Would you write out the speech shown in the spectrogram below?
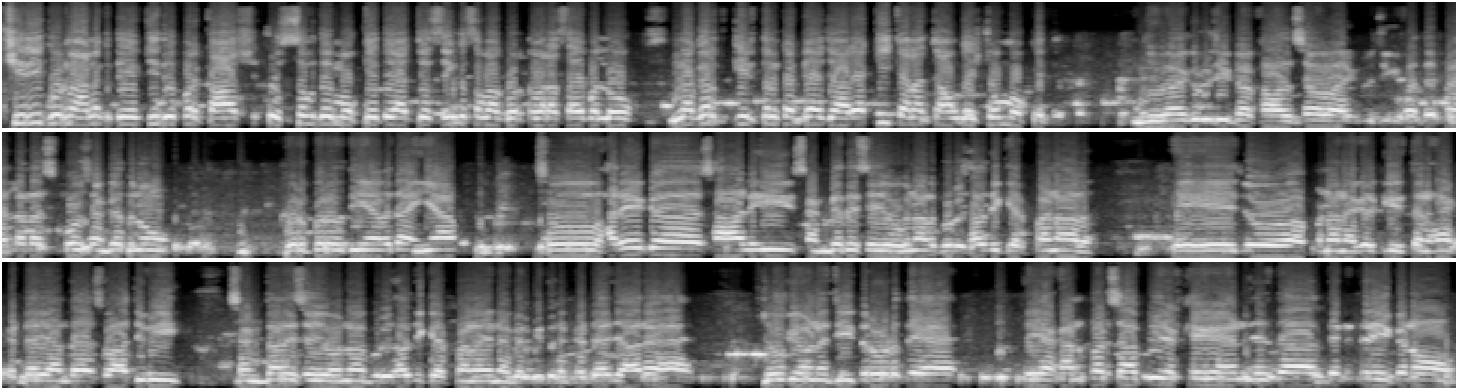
ਸ੍ਰੀ ਗੁਰੂ ਨਾਨਕ ਦੇਵ ਜੀ ਦੇ ਪ੍ਰਕਾਸ਼ ਉਤਸਵ ਦੇ ਮੌਕੇ ਤੇ ਅੱਜ ਸਿੰਘ ਸਭਾ ਗੁਰਦੁਆਰਾ ਸਾਹਿਬ ਵੱਲੋਂ ਨਗਰ ਕੀਰਤਨ ਕੱਢਿਆ ਜਾ ਰਿਹਾ। ਕੀ ਕਹਿਣਾ ਚਾਹੋਗੇ ਇਸ ਮੌਕੇ ਤੇ? ਜੀ, ਵਾਹਿਗੁਰੂ ਜੀ ਕਾ ਖਾਲਸਾ, ਵਾਹਿਗੁਰੂ ਜੀ ਕੀ ਫਤਿਹ। ਪਹਿਲਾਂ ਤਾਂ ਸਮੂਹ ਸੰਗਤ ਨੂੰ ਗੁਰਪੁਰਬ ਦੀਆਂ ਵਧਾਈਆਂ। ਸੋ ਹਰੇਕ ਸਾਲ ਹੀ ਸੰਗਤ ਦੇ ਸਹਿਯੋਗ ਨਾਲ, ਗੁਰੂ ਸਾਹਿਬ ਦੀ ਕਿਰਪਾ ਨਾਲ ਇਹ ਜੋ ਆਪਣਾ ਨਗਰ ਕੀਰਤਨ ਹੈ, ਕੱਢਿਆ ਜਾਂਦਾ ਹੈ। ਸੋ ਅੱਜ ਵੀ ਸੰਗਤਾਂ ਦੇ ਸਹਿਯੋਗ ਨਾਲ ਗੁਰੂ ਸਾਹਿਬ ਦੀ ਕਿਰਪਾ ਨਾਲ ਇਹ ਨਗਰ ਕੀਰਤਨ ਕੱਢਿਆ ਜਾ ਰਿਹਾ ਹੈ, ਜੋ ਕਿ ਹੁਣ ਅਜੀਤ ਰੋਡ ਤੇ ਹੈ ਤੇ ਅਖੰਡਪੁਰ ਸਾਹਿਬ ਵੀ ਰੱਖੇ ਗਏ ਹਨ, ਜਿਸ ਦਾ 3 ਤਰੀਕ ਨੂੰ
